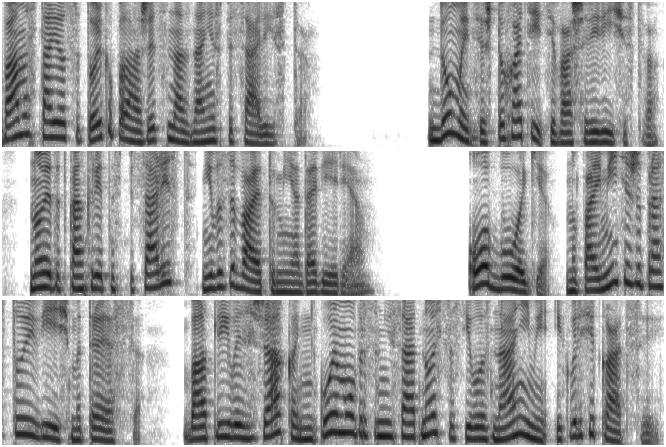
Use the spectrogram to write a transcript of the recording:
вам остается только положиться на знания специалиста. Думайте, что хотите, ваше величество, но этот конкретный специалист не вызывает у меня доверия. О боги, но поймите же простую вещь, матресса. Болтливость Жака никоим образом не соотносится с его знаниями и квалификацией.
